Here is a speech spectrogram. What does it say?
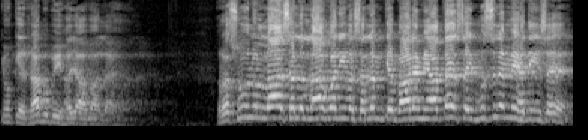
کیونکہ رب بھی حیا والا ہے۔ رسول اللہ صلی اللہ علیہ وسلم کے بارے میں آتا ہے، صحیح مسلم میں حدیث ہے۔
